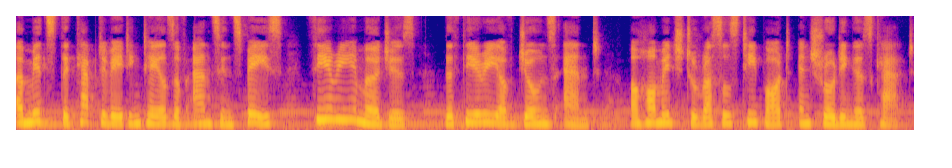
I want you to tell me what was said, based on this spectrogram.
Amidst the captivating tales of ants in space, theory emerges, the theory of Jones' ant, a homage to Russell's teapot and Schrodinger's cat.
